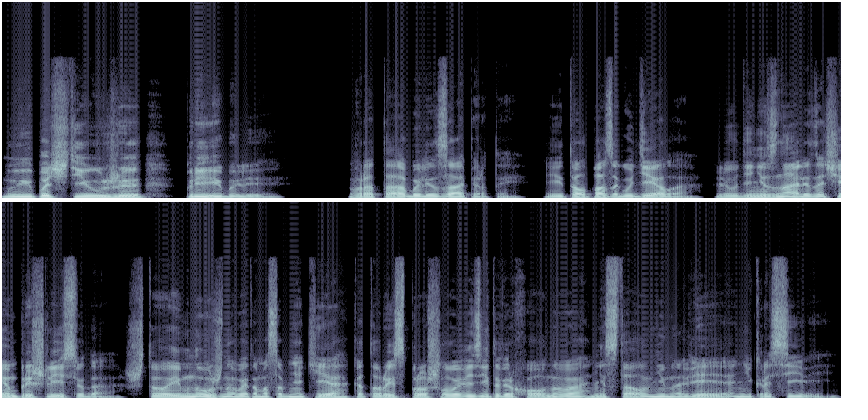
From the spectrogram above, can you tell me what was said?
Мы почти уже прибыли. Врата были заперты, и толпа загудела. Люди не знали, зачем пришли сюда, что им нужно в этом особняке, который с прошлого визита Верховного не стал ни новее, ни красивей.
